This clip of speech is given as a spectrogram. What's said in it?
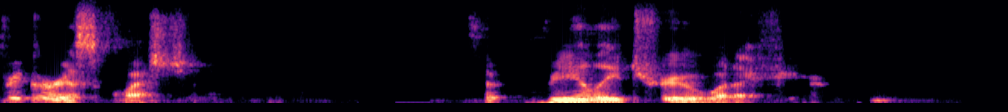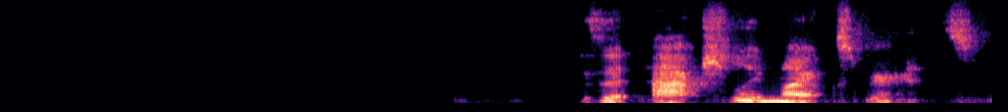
rigorous question. Is it really true what I fear? Is it actually my experience?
